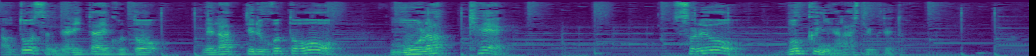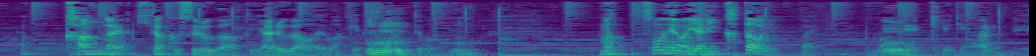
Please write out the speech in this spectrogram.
あお父さんのやりたいこと、狙ってることをもらって、それを僕にやらせてくれと。考える、企画する側とやる側で分けるってこと。うんまあ、その辺はやり方はいっぱい、まあね、う経験あるんで、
